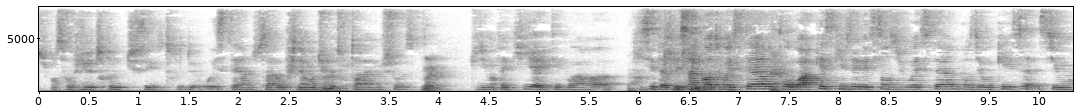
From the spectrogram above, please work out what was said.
je pense aux vieux trucs, tu sais, les trucs de western, tout ça, où finalement tu Mm. vois tout le temps la même chose. Ouais. Tu dis, mais en fait, qui a été voir, euh, qui s'est tapé Qui- 50 westerns pour voir qu'est-ce qui faisait l'essence du western, pour se dire, ok, ça, si on,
